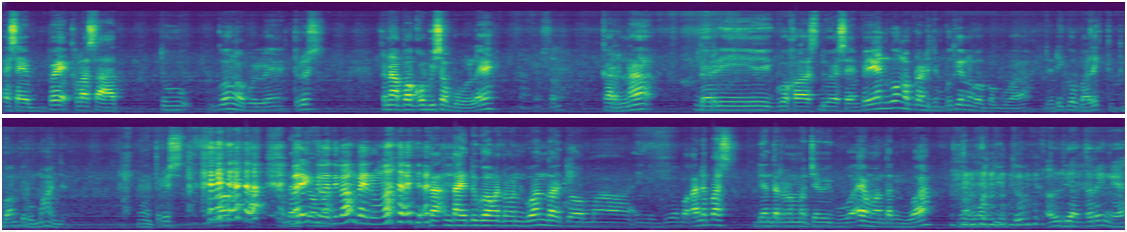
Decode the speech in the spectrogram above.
SMP kelas 1 gua nggak boleh. Terus kenapa kok bisa boleh? Karena dari gua kelas 2 SMP kan gua nggak pernah dijemput kan sama bapak gua. Jadi gua balik tiba-tiba hampir rumah aja. Nah, terus gua- Balik tiba-tiba sampai rumah. entah, entah itu gua sama teman gua entah itu sama ini gua makanya pas diantar sama cewek gua eh mantan gua yang waktu itu oh, lu dianterin ya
